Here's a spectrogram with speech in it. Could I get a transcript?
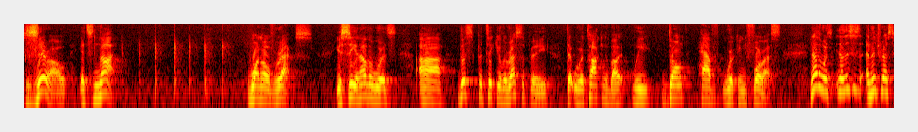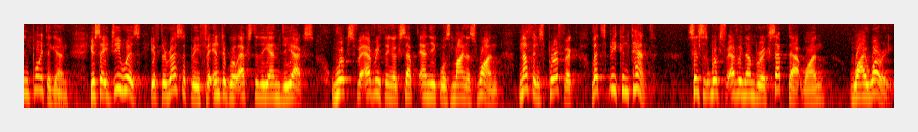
0, it's not 1 over x. You see, in other words, uh, this particular recipe that we were talking about, we don't have working for us. In other words, you know, this is an interesting point again. You say, gee whiz, if the recipe for integral x to the n dx works for everything except n equals minus 1, nothing's perfect, let's be content. Since it works for every number except that one, why worry?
